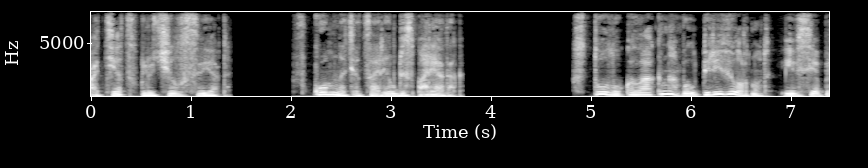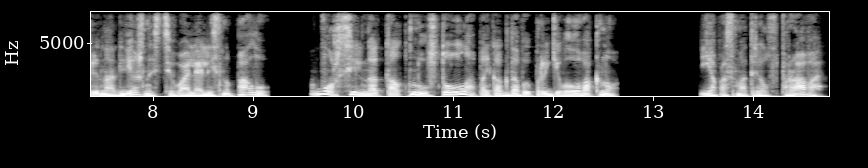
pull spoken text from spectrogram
Отец включил свет. В комнате царил беспорядок. Стол около окна был перевернут, и все принадлежности валялись на полу. Вор сильно оттолкнул стол лапой, когда выпрыгивал в окно. Я посмотрел вправо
